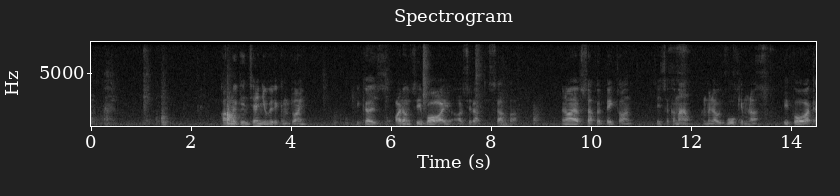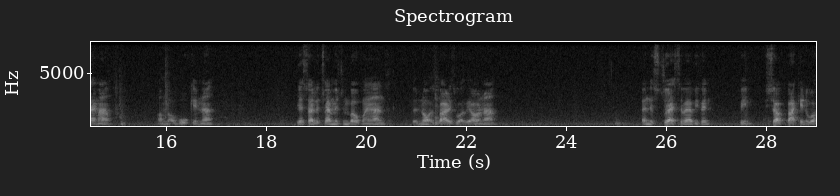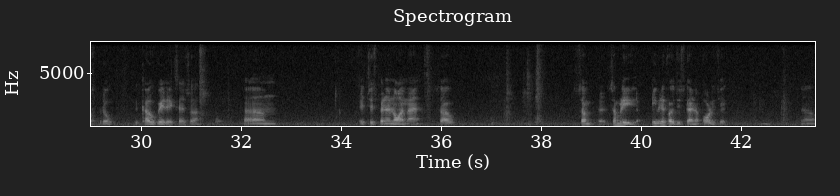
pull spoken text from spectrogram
I'm going to continue with the complaint because I don't see why I should have to suffer. And I have suffered big time since I come out. I mean, I was walking now before I came out. I'm not walking now. Yes, I had the tremors in both my hands, but not as bad as what they are now. And the stress of everything, being shoved back into hospital, with COVID, etc. Um, it's just been a nightmare. So, some somebody, even if I just get an apology, you know,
